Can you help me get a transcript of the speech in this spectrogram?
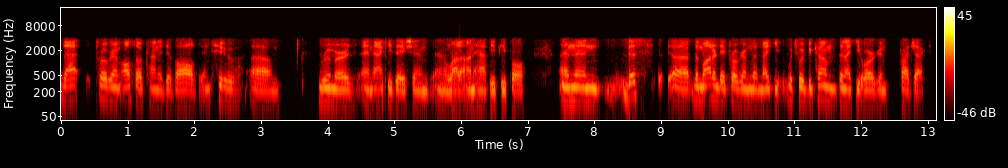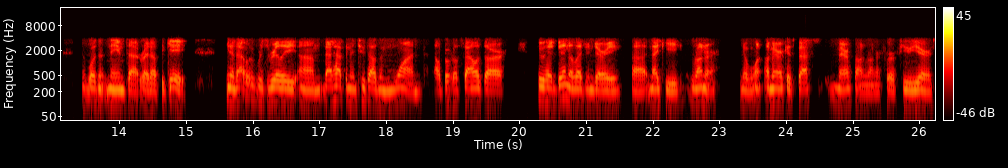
that program also kind of devolved into um, rumors and accusations and a lot of unhappy people. And then this, uh, the modern day program, the Nike, which would become the Nike Oregon Project, it wasn't named that right out the gate. You know, that was really um, that happened in 2001. Alberto Salazar, who had been a legendary uh, Nike runner, you know, one, America's best marathon runner for a few years.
